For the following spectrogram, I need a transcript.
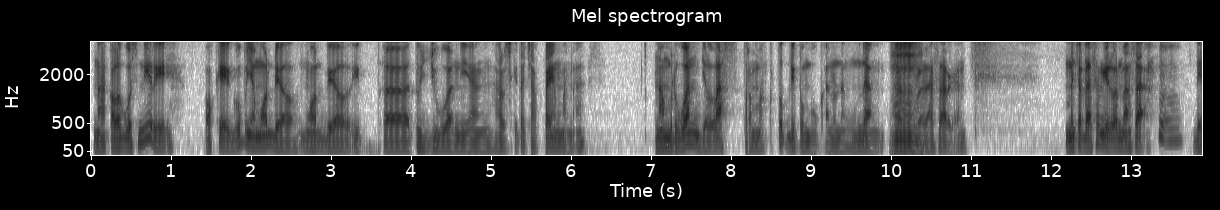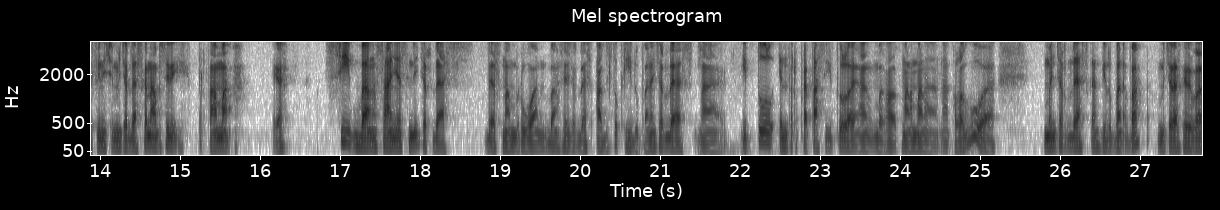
Nah, kalau gue sendiri, oke, gue punya model, model it- eh, tujuan yang harus kita capai yang mana? Number one jelas termaktub di pembukaan undang-undang Hmm. undang dasar kan. Mencerdaskan kehidupan bangsa. Mm-mm. Definisi mencerdaskan apa sih nih? Pertama, ya si bangsanya sendiri cerdas. That's number one. Bangsanya cerdas, abis itu kehidupannya cerdas. Nah, itu interpretasi itulah yang bakal ke mana-mana. Nah, kalau gua mencerdaskan kehidupan apa? Mencerdaskan kehidupan,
